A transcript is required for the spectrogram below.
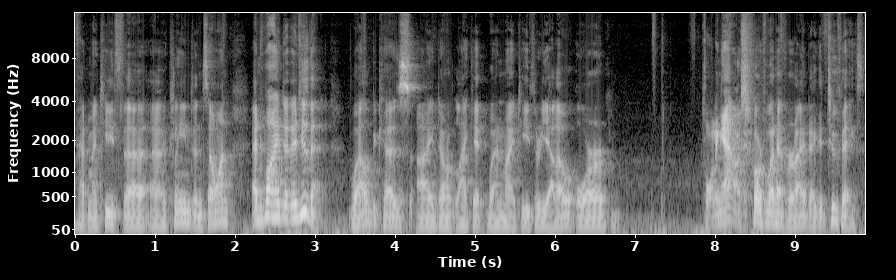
had my teeth uh, uh, cleaned and so on. And why did I do that? Well, because I don't like it when my teeth are yellow or falling out or whatever, right? I get toothaches.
